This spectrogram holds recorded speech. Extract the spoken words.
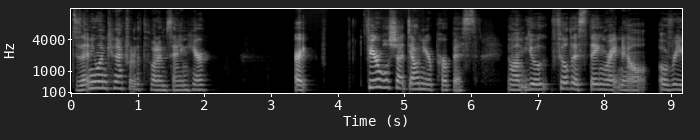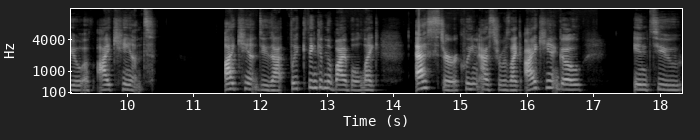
Does anyone connect with what I'm saying here? All right, Fear will shut down your purpose. Um, you'll feel this thing right now over you of, I can't. I can't do that. Like, think in the Bible, like Esther, Queen Esther was like, I can't go into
